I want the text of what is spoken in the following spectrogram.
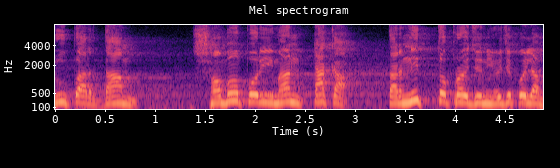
রূপার দাম সমপরিমাণ টাকা তার নিত্য প্রয়োজনীয়। ওই যে কইলাম,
